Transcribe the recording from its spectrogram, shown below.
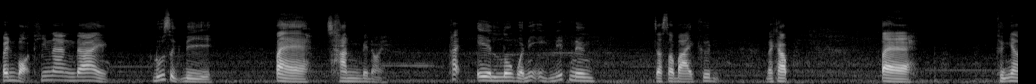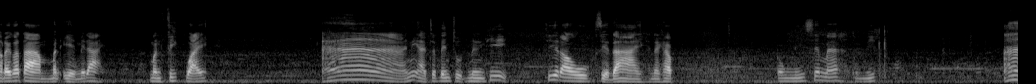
เป็นเบาะที่นั่งได้ รู้สึกดี แต่ชันไปหน่อย ถ้าเอ็นลงกว่านี้อีกนิดนึงจะสบายขึ้นนะครับ แต่ถึงอย่างไรก็ตามมันเอ็นไม่ได้ มันฟิกไว้อ่านี่อาจจะเป็นจุดหนึ่งที่ที่เราเสียดายนะครับ ตรงนี้ใช่ไหมตรงนี้อ่า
